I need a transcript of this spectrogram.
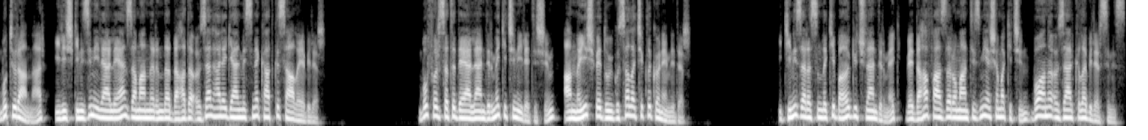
Bu tür anlar, ilişkinizin ilerleyen zamanlarında daha da özel hale gelmesine katkı sağlayabilir. Bu fırsatı değerlendirmek için iletişim, anlayış ve duygusal açıklık önemlidir. İkiniz arasındaki bağı güçlendirmek ve daha fazla romantizmi yaşamak için bu anı özel kılabilirsiniz.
